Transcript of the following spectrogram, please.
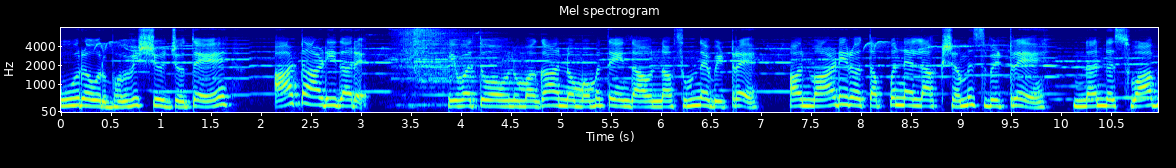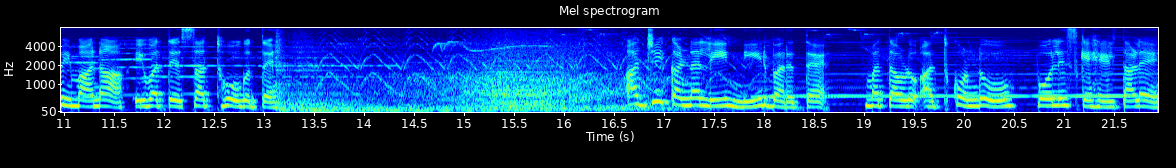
ಊರವ್ರ ಭವಿಷ್ಯದ ಜೊತೆ ಆಟ ಆಡಿದ್ದಾರೆ. ಇವತ್ತು ಅವನು ಮಗ ಅನ್ನೋ ಮಮತೆಯಿಂದ ಅವನ್ನ ಸುಮ್ಮನೆ ಬಿಟ್ರೆ ಅವನ್ ಮಾಡಿರೋ ತಪ್ಪನ್ನೆಲ್ಲ ಕ್ಷಮಿಸ್ಬಿಟ್ರೆ ನನ್ನ ಸ್ವಾಭಿಮಾನ ಇವತ್ತೇ ಸತ್ ಹೋಗುತ್ತೆ. ಅಜ್ಜಿ ಕಣ್ಣಲ್ಲಿ ನೀರ್ ಬರುತ್ತೆ. ಮತ್ತವಳು ಹತ್ಕೊಂಡು ಪೊಲೀಸ್ಗೆ ಹೇಳ್ತಾಳೆ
